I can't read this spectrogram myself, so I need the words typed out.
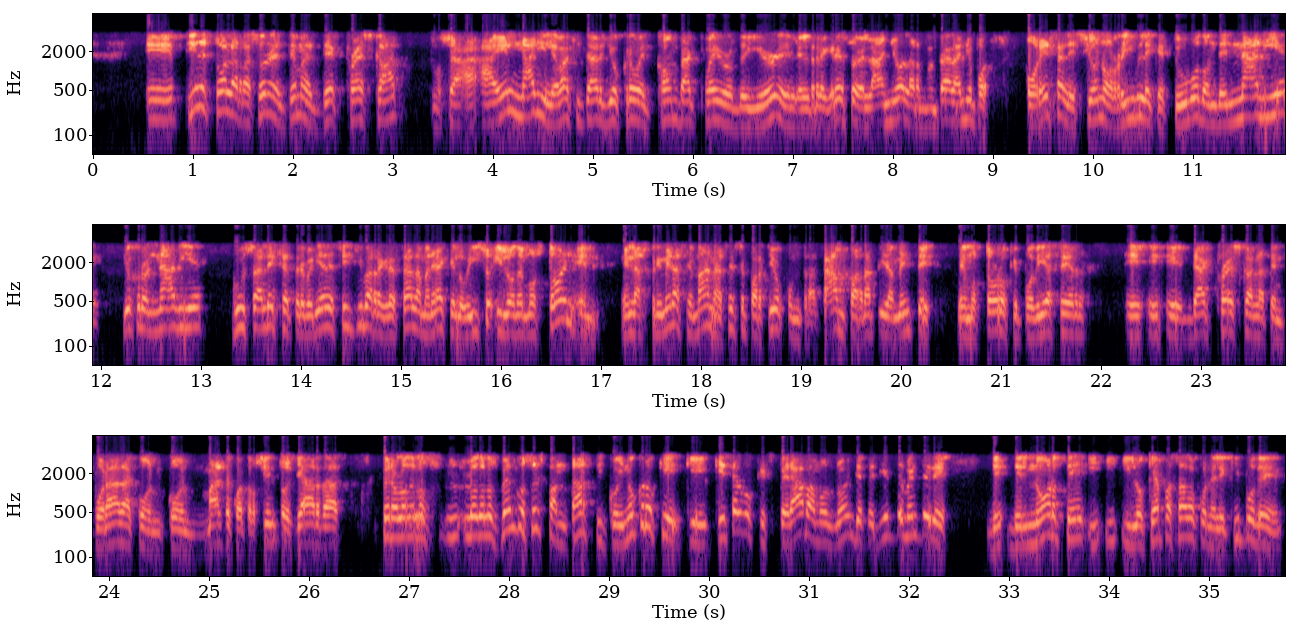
Eh, tienes toda la razón en el tema de Dak Prescott. O sea, a, él nadie le va a quitar, yo creo, el Comeback Player of the Year, el, regreso del año, la remontada del año por, por esa lesión horrible que tuvo, donde nadie, yo creo nadie, Gus Alex se atrevería a decir que iba a regresar a la manera que lo hizo y lo demostró en, en, las primeras semanas. Ese partido contra Tampa rápidamente demostró lo que podía ser eh, eh, eh, Dak Prescott en la temporada con, con más de 400 yardas. Pero lo de los lo de los Bengals es fantástico y no creo que, que, es algo que esperábamos, ¿no? Independientemente de, del norte y, y, lo que ha pasado con el equipo de,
